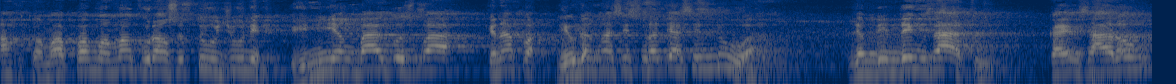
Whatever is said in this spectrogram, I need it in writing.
Ah, kenapa mama kurang setuju nih? Ini yang bagus, Pak. Kenapa? Dia udah ngasih surat Yasin dua. Jam dinding satu. Kain sarung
